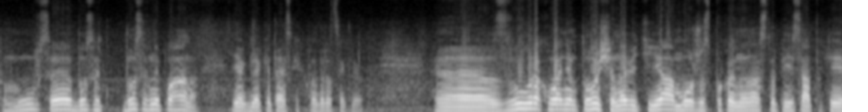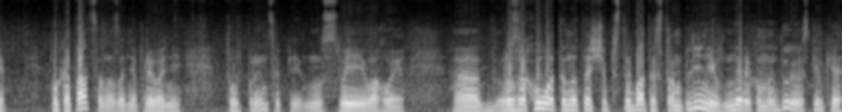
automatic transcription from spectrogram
Тому все досить, досить непогано, як для китайських квадроциклів. Е, з урахуванням того, що навіть я можу спокійно на 150 таки покататися на задньоприводній, то в принципі ну, своєю вагою. Е, Розраховувати на те, щоб стрибати з трамплінів, не рекомендую, оскільки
